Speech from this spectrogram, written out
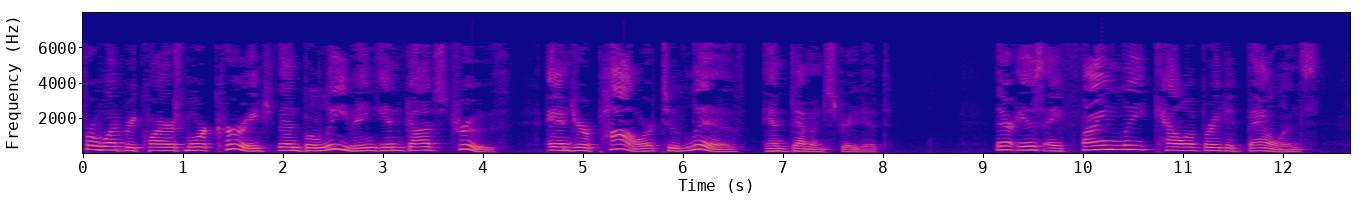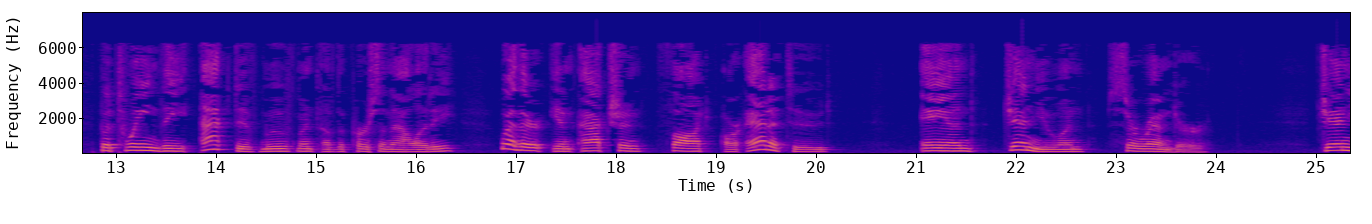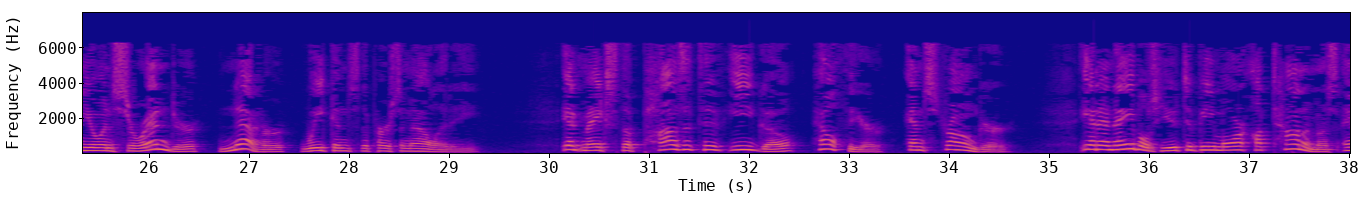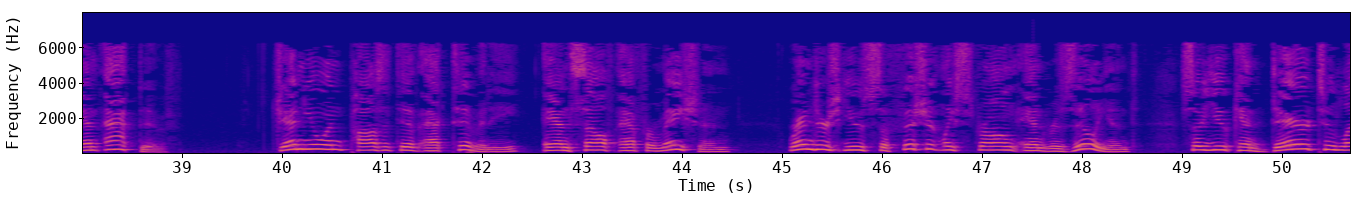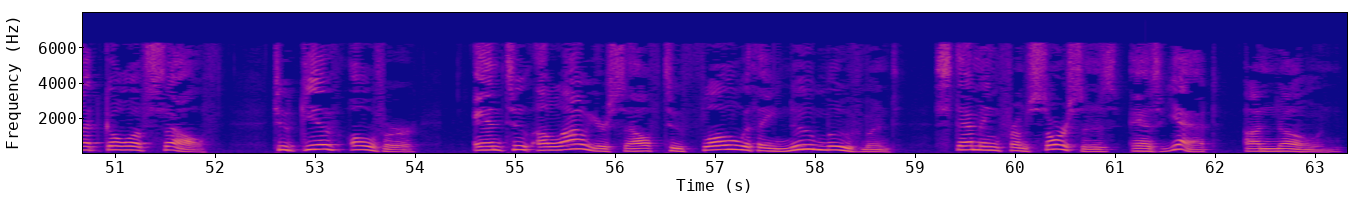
For what requires more courage than believing in God's truth and your power to live and demonstrate it. There is a finely calibrated balance between the active movement of the personality, whether in action, thought, or attitude, and genuine surrender. Genuine surrender never weakens the personality. It makes the positive ego healthier and stronger. It enables you to be more autonomous and active. Genuine positive activity and self-affirmation renders you sufficiently strong and resilient so you can dare to let go of self, to give over, and to allow yourself to flow with a new movement stemming from sources as yet unknown.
